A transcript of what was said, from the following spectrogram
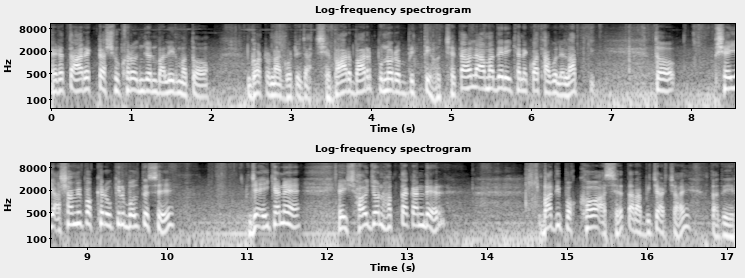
এটা তো আরেকটা সুখরঞ্জন বালির মতো ঘটনা ঘটে যাচ্ছে। বারবার পুনরাবৃত্তি হচ্ছে। তাহলে আমাদের এখানে কথা বলে লাভ কী? তো, সেই আসামি পক্ষের উকিল বলতেছে যে, এইখানে এই ছয়জন হত্যাকাণ্ডের বাদী পক্ষ আছে, তারা বিচার চায় তাদের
